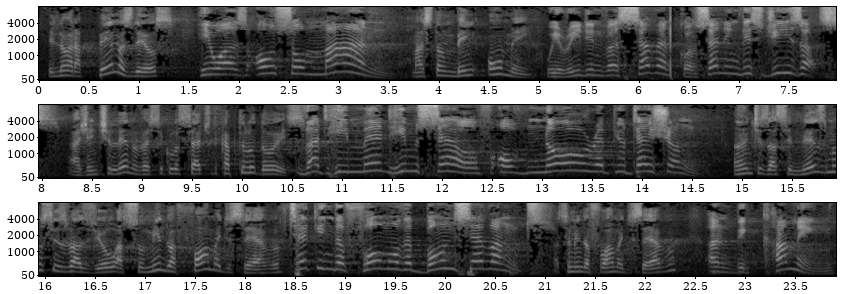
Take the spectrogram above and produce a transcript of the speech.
Ele não era apenas Deus, he was also man. mas também homem. We read in verse 7 concerning this Jesus A gente lê no versículo 7 do capítulo 2. that he made himself of no reputation, Antes a si mesmo se esvaziou, assumindo a forma de servo, taking the form of a bond servant assumindo a forma de servo, and becoming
